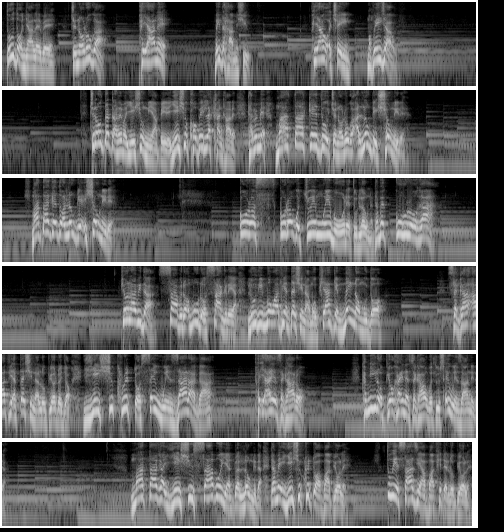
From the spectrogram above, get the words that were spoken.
သို့တော်ညာလည်းပဲကျွန်တော်တို့ကဖျားနဲ့မိတ္တဟာမရှိဘူးဖျားကိုအချိန်မပေးကြဘူး ကျွန်တော်တက်တာထဲမှာယေရှုနေရာပေးတယ်ယေရှုခေါ်ပေးလက်ခံထားတယ်ဒါပေမဲ့မာတာကဲ့သို့ကျွန်တော်တို့ကအလုတ်တွေရှုပ်နေတယ်မာတာကဲ့သို့အလုတ်တွေရှုပ်နေတယ်ကိုရောကိုရောကိုကျွေးမွေးဖို့တဲ့သူလုံနေဒါပေမဲ့ကိုရောကပြောထားပြီးသားစပြီးတော့အမှုတော်စကြလေလူဒီမုံအဖြစ်တက်ရှင်တာမို့ဖျားခင်မိတ်တော်မူသော စကားအဖြစ်အသက်ရှင်တယ်လို့ပြောတော့ကြောင့်ယေရှုခရစ်တော်စိတ်ဝင်စားတာကဖခင်ရဲ့စကားတော်ခမည်းတော်ပြောခိုင်းတဲ့စကားကိုပဲသူစိတ်ဝင်စားနေတာမာတာကယေရှုစားဖို့ရန်အတွက်လုပ်နေတာဒါပေမဲ့ယေရှုခရစ်တော်ကဘာပြောလဲသူ့ရဲ့စားစရာဘာဖြစ်တယ်လို့ပြောလဲ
